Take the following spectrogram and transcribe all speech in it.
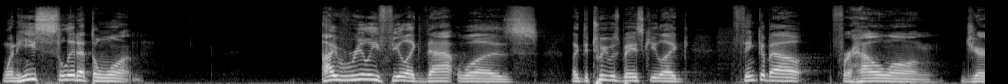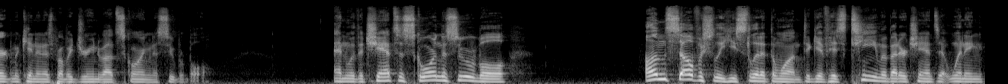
when he slid at the one, I really feel like that was like the tweet was basically like, think about for how long Jerick McKinnon has probably dreamed about scoring in a Super Bowl. And with a chance to score in the Super Bowl, unselfishly he slid at the one to give his team a better chance at winning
